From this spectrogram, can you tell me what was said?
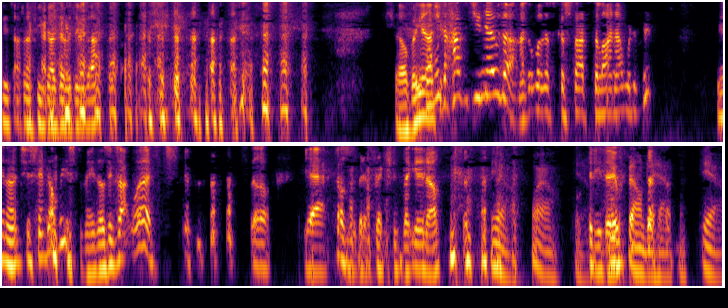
I don't know if you guys ever do that. so, but you know, she go, how did you know that? And I go, well, that's because that's the line I would have written. You know, it just seemed obvious to me, those exact words. so, yeah, causes a bit of friction, but you know, Yeah. Wow. You know, Can you do? it's bound to happen. Yeah.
